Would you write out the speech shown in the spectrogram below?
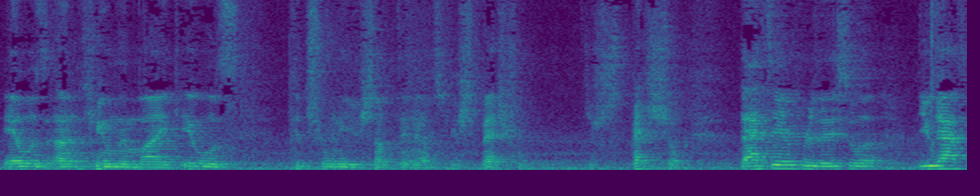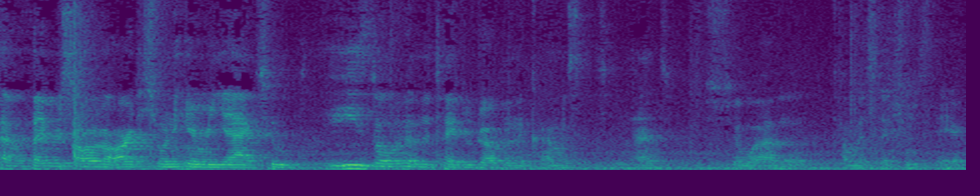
It was unhuman. Like it was Katrina. You're something else. You're special. You're special. That's it for this one. You guys have a favorite song or artist you want to hear me react to? Please don't hesitate to drop in the comment section. That's why the comment section is there.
